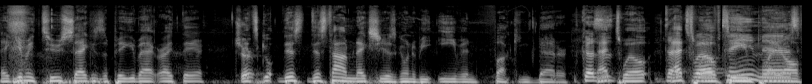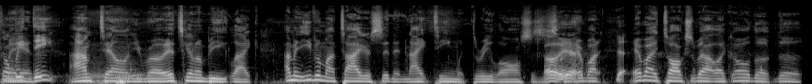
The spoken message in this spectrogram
Hey, give me two seconds to piggyback right there. Sure. Go, this this time next year is going to be even fucking better. Because that twelve that, that twelve, 12 team, team playoff, man, it's going to be deep. I'm telling you, bro, it's going to be like. I mean, even my Tigers sitting at 19 with three losses. Oh yeah. Everybody everybody talks about like, oh the the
